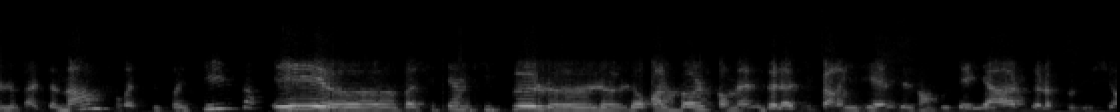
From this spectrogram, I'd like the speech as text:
le Val-de-Marne pour être plus précise, et euh, bah, c'était un petit peu le, le, le ras-le-bol quand même de la vie parisienne, des embouteillages, de la pollution.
